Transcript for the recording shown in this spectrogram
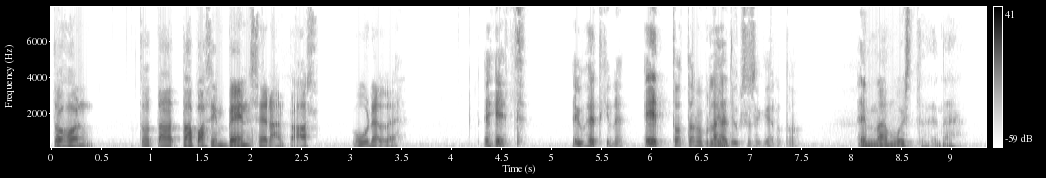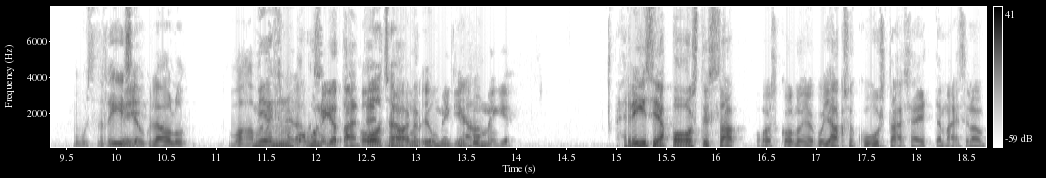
tohon, tota, tapasin Ben Sedan taas uudelleen? Et. Ei hetkinen. Et ottanut lähetyksessä kertoa. En mä muista enää. Mä muistan, että Riisi niin. on kyllä ollut vahva. Niin, eikö puhunut jotain? Oot Joo, no kumminkin, kumminkin. Riisiä postissa, olisiko ollut joku jakso 6 tai 7, ja silloin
